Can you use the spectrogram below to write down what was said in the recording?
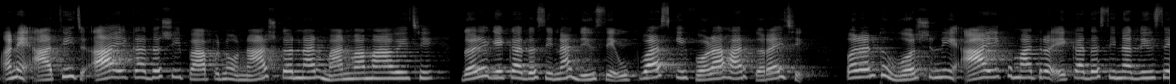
અને આથી જ આ એકાદશી પાપનો નાશ કરનાર માનવામાં આવે છે. દરેક એકાદશીના દિવસે ઉપવાસ કે ફળાહાર કરાય છે. પરંતુ વર્ષની આ એકમાત્ર એકાદશીના દિવસે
